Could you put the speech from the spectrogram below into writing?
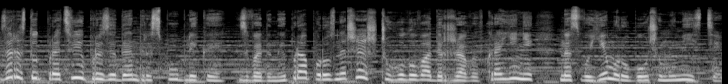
Зараз тут працює президент республіки. Зведений прапор означає, що голова держави в країні на своєму робочому місці.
